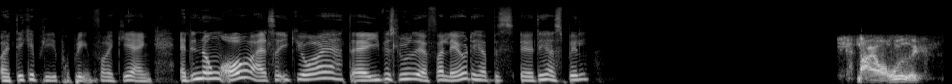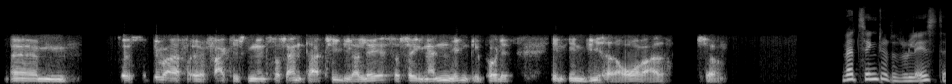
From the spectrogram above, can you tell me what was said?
og at det kan blive et problem for regeringen. Er det nogle overvejelser, I gjorde jer, da I besluttede jer for at lave det her, øh, det her spil? Nej, overhovedet ikke. Øhm, så, det var øh, faktisk en interessant artikel at læse og se en anden vinkel på det, end, end vi havde overvejet. Så hvad tænkte du, da du læste?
